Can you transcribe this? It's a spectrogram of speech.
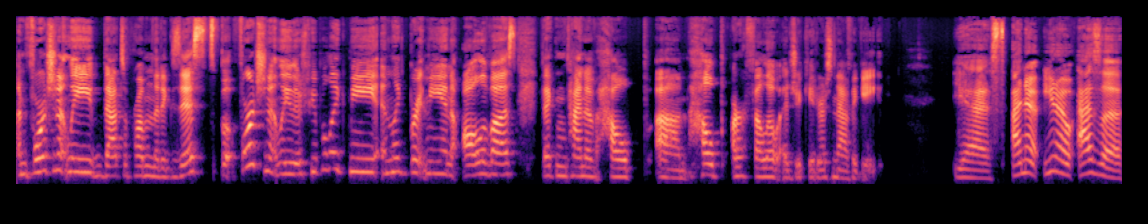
unfortunately, that's a problem that exists. But fortunately, there's people like me and like Brittany and all of us that can kind of help um, help our fellow educators navigate. Yes. I know, you know, as a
